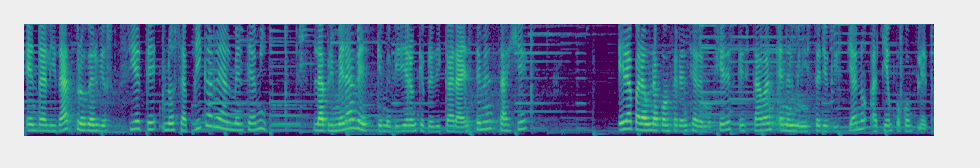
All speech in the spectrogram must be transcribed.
En realidad, Proverbios 7 no se aplica realmente a mí. La primera vez que me pidieron que predicara este mensaje era para una conferencia de mujeres que estaban en el ministerio cristiano a tiempo completo.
